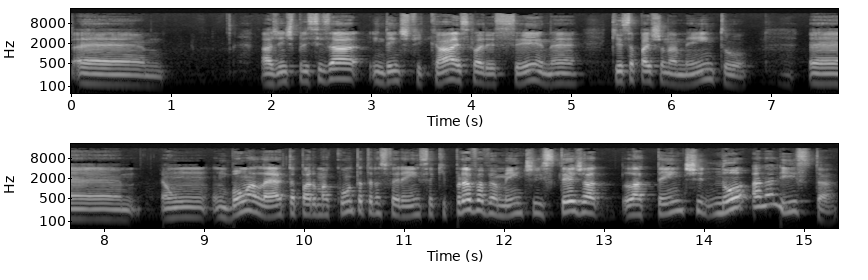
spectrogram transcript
é, a gente precisa identificar, esclarecer né, que esse apaixonamento... É, é um, um bom alerta para uma conta transferência que provavelmente esteja latente no analista.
